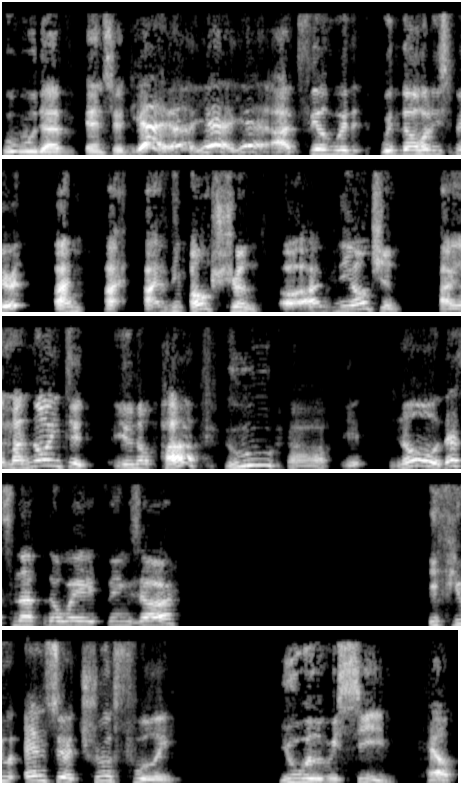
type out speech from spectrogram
who would have answered, "Yeah, yeah, yeah, yeah. I'm filled with with the Holy Spirit. I'm I I have the unction. Uh, I have the unction. I am anointed. You know, huh? Who? uh, yeah. No, that's not the way things are. If you answer truthfully, you will receive help.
